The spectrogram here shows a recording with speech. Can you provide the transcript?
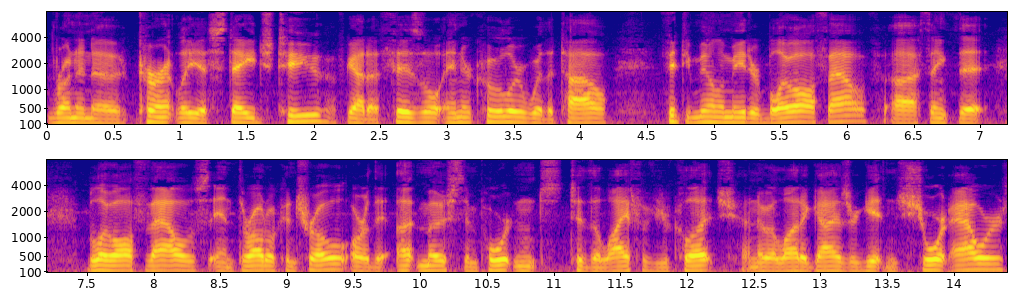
running a currently a stage two. I've got a Fizzle intercooler with a TiAL 50 millimeter blow off valve. Uh, I think that blow off valves and throttle control are the utmost importance to the life of your clutch. I know a lot of guys are getting short hours.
